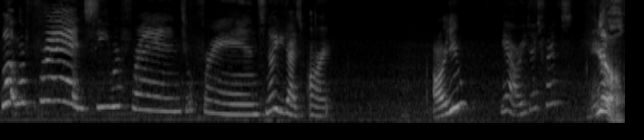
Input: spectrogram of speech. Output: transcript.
But we're friends. See, we're friends. We're friends. No, you guys aren't. Are you? Yeah, are you guys friends? No.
